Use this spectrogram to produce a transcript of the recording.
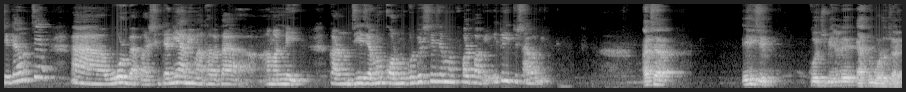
সেটা হচ্ছে ওর ব্যাপার। সেটা নিয়ে আমি মাথা ব্যথা আমার নেই। কারণ যে যেমন কর্ম করবে, সে যেমন ফল পাবে, এটাই তো স্বাভাবিক। আচ্ছা এই যে কোচবিহারের এত বড় জয়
